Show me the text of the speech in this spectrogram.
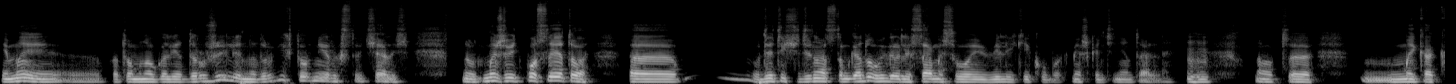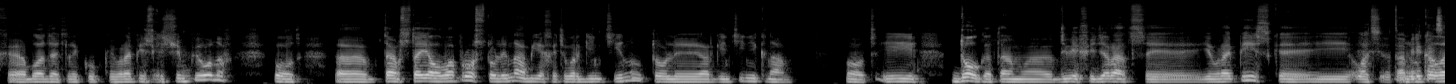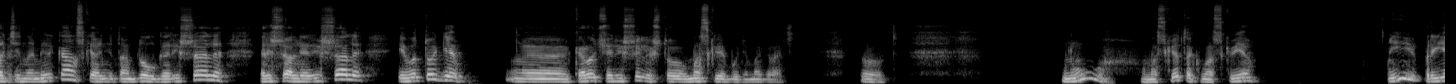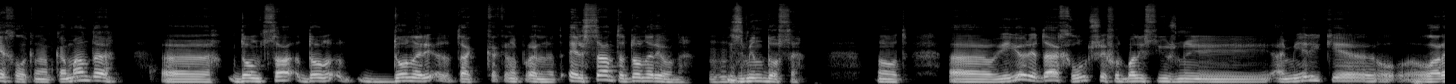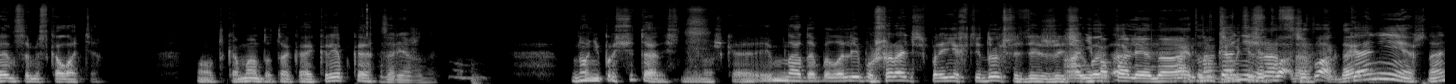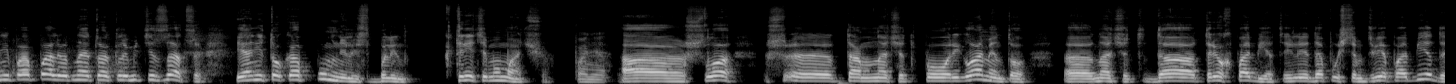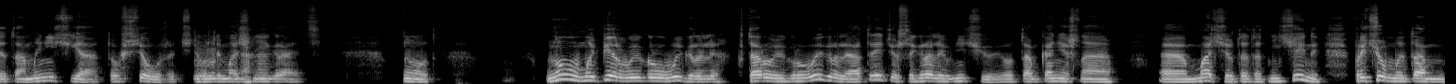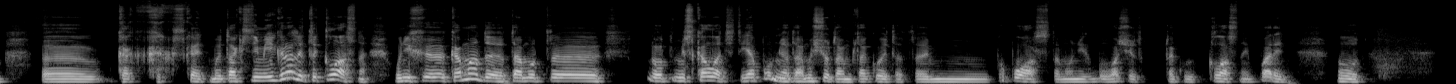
И мы э, потом много лет дружили, на других турнирах встречались. Вот. Мы же ведь после этого э, в 2012 году выиграли самый свой великий кубок, межконтинентальный. Угу. Вот. Э, мы как обладатели Кубка Европейских чемпионов, вот, э, там стоял вопрос, то ли нам ехать в Аргентину, то ли Аргентине к нам. Вот. И долго там э, две федерации, европейская и Латиноамериканская. латиноамериканская, они там долго решали, решали, решали. И в итоге, э, короче, решили, что в Москве будем играть. Вот. Ну, в Москве так в Москве. И приехала к нам команда э, Дон, Дон, Дон, так, как она правильно? Эль Санта Донариона угу. из Мендоса. Вот. Э, в ее рядах лучший футболист Южной Америки Лоренцо Мескалати. Вот, команда такая крепкая. Заряженная но не просчитались немножко. Им надо было либо уж раньше приехать и дольше здесь жить. Они чтобы... попали а, на а, этот ну, конечно, жетлаг, да? Конечно, они попали вот на эту акклиматизацию. И они только опомнились, блин, к третьему матчу. Понятно. А шло э, там, значит, по регламенту э, значит, до трех побед. Или, допустим, две победы там и ничья, то все уже, четвертый mm-hmm. матч ага. не играется. Вот. Ну, мы первую игру выиграли, вторую игру выиграли, а третью сыграли в ничью. И вот там, конечно, э, матч вот этот ничейный. Причем мы там, э, как, как сказать, мы так с ними играли, это классно. У них э, команда там вот вот Мискалатит, я помню, а там еще там такой этот Папуас, там у них был вообще такой классный парень. Вот.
